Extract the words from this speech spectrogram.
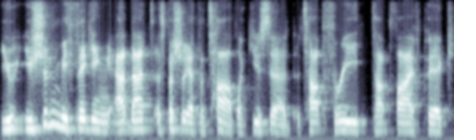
you you shouldn't be thinking at that, especially at the top, like you said, the top three, top five pick.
